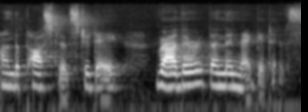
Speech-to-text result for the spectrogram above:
on the positives today rather than the negatives.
